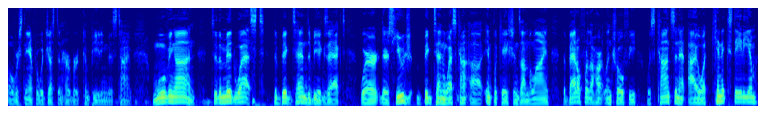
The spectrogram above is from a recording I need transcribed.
over Stanford with Justin Herbert competing this time. Moving on to the Midwest, the Big Ten to be exact where there's huge Big Ten West uh, implications on the line. The battle for the Heartland Trophy, Wisconsin at Iowa, Kinnick Stadium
